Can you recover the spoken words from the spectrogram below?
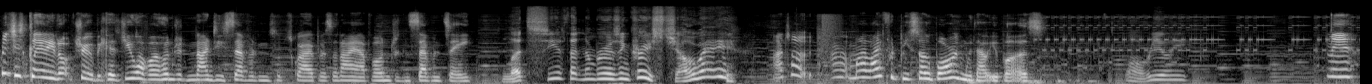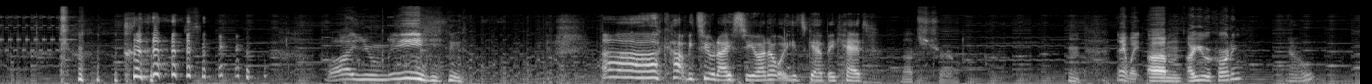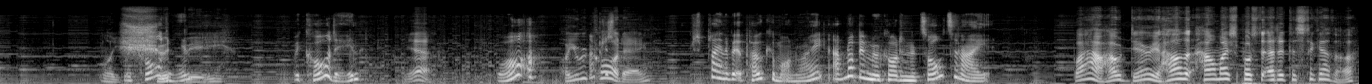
Which is clearly not true because you have 197 subscribers and I have 170. Let's see if that number has increased, shall we? I don't. Uh, my life would be so boring without you, Butters. Oh, really? Meh. Why you mean? Ah, I can't be too nice to you. I don't want you to get a big head. That's true. Hmm. Anyway, um, are you recording? No. Well, you Recording? should be. Recording? Yeah. What? Are you recording? I'm Just playing a bit of Pokemon, right? I've not been recording at all tonight. Wow, how dare you? How how am I supposed to edit this together?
